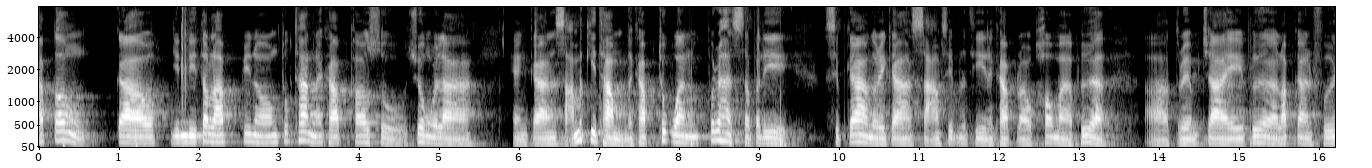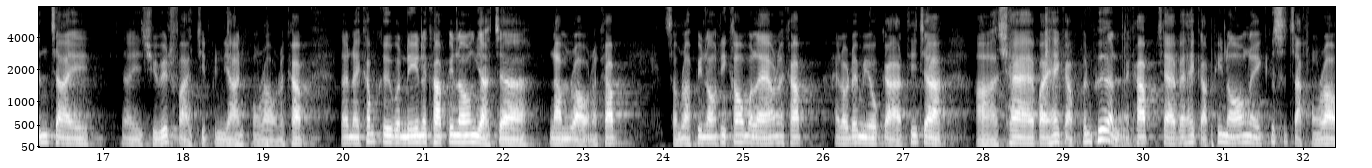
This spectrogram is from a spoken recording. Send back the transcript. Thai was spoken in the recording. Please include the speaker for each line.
Speaker 1: ครับต้องกล่าวยินดีต้อนรับพี่น้องทุกท่านนะครับ เข้าสู่ช่วงเวลาแห่งการสามัคคีธรรมนะครับ ทุกวันพฤหัสบดี 19นาฬิกา30 นาทีนะครับ เราเข้ามาเพื่ออเตรียมใจเพื่อรับการฟื้นใจในชีวิตฝ่ายจิตวิญญาณของเรานะครับ และในค่ำคืนวันนี้นะครับ พี่น้องอยากจะนำเรานะครับสำหรับพี่น้องที่เข้ามาแล้วนะครับ ให้เราได้มีโอกาสที่จะ แชร์ไปให้กับเพื่อนๆนะครับ แชร์ไปให้กับพี่น้องในคริสตจักรของเรา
